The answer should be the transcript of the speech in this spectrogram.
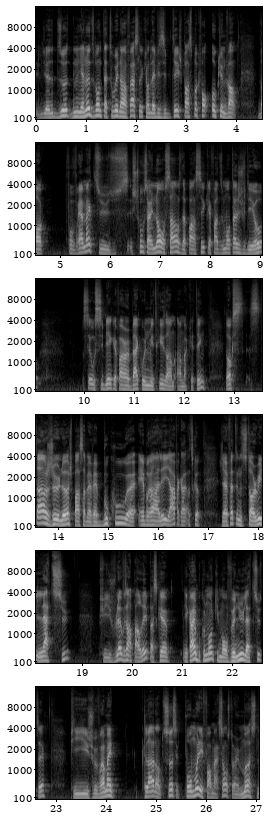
il y, y en a du monde tatoué d'en face là, qui ont de la visibilité. Je pense pas qu'ils font aucune vente. Donc, faut vraiment que tu. Je trouve que c'est un non-sens de penser que faire du montage vidéo, c'est aussi bien que faire un bac ou une maîtrise en, marketing. Donc, cet enjeu-là, je pense que ça m'avait beaucoup euh, ébranlé hier. En tout cas, j'avais fait une story là-dessus. Puis je voulais vous en parler parce que il y a quand même beaucoup de monde qui m'ont venu là-dessus. Puis je veux vraiment être clair dans tout ça. C'est que pour moi, les formations, c'est un must,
